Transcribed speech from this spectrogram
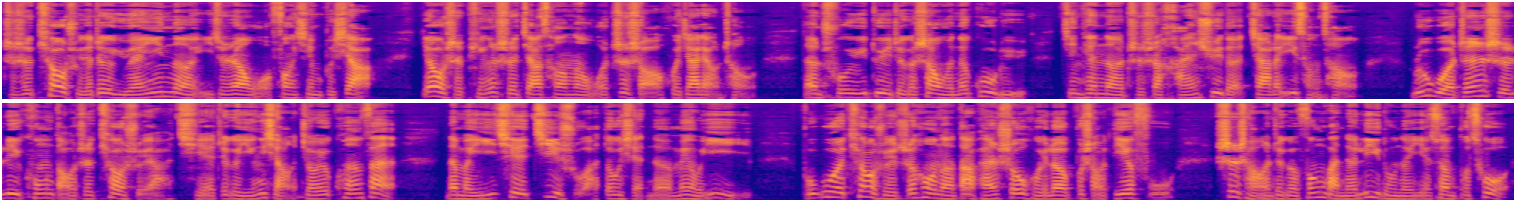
只是跳水的这个原因呢，一直让我放心不下。要是平时加仓呢，我至少会加两成，但出于对这个上文的顾虑，今天呢，只是含蓄的加了一层仓。如果真是利空导致跳水啊，且这个影响较为宽泛，那么一切技术啊都显得没有意义。不过跳水之后呢，大盘收回了不少跌幅，市场这个封板的力度呢也算不错，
